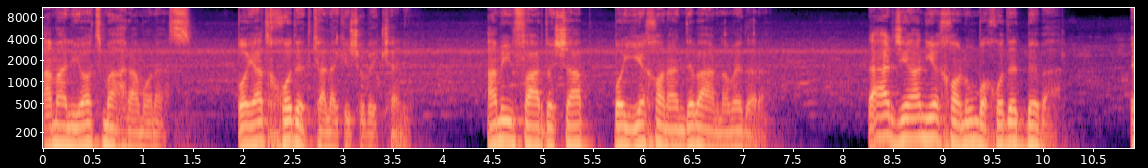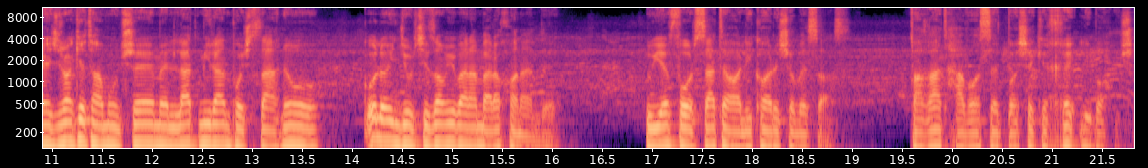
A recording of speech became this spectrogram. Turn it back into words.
عملیات محرمان است. باید خودت کلکشو بکنی. همین فردا شب با یه خواننده برنامه دارم. در جیان یه خانوم با خودت ببر. اجرا که تموم شه ملت میرن پشت صحنه و گل و اینجور چیزا می‌برن برا خواننده. توی فرصت عالی کارشو بساز. فقط حواست باشه که خیلی باهوشه.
